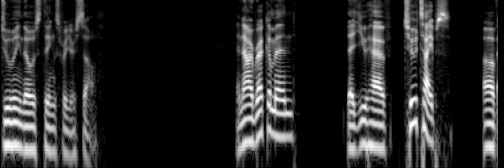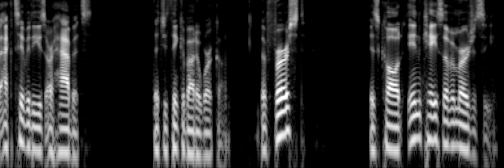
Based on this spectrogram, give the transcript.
doing those things for yourself. And now I recommend that you have two types of activities or habits that you think about and work on. The first is called in case of emergency.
